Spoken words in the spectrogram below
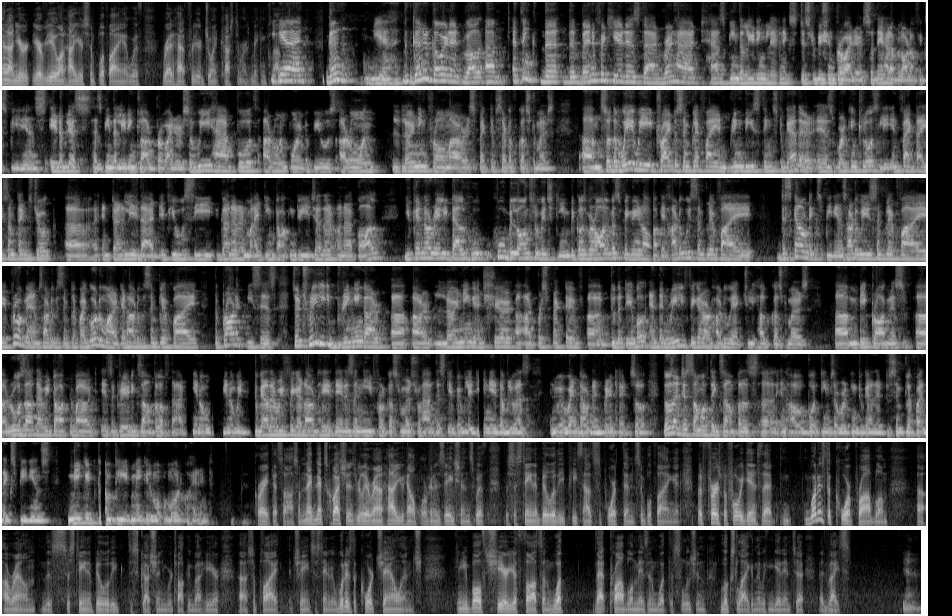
Adnan your, your view on how you're simplifying it with Red Hat for your joint customers, making cloud. Yeah, Gun, yeah, Gunnar covered it well. Um, I think the, the benefit here is that Red Hat has been the leading Linux distribution provider, so they have a lot of experience. AWS has been the leading cloud provider. So we have both our own point of views, our own learning from our respective set of customers. Um, so the way we try to simplify and bring these things together is working closely. In fact, I sometimes joke uh, internally that if you see Gunnar and my team talking to each other on a call, you cannot really tell who who belongs to which team because we're always figuring out okay how do we simplify discount experience. How do we simplify programs? How do we simplify go to market how do we simplify the product pieces? So it's really bringing our uh, our learning and share uh, our perspective uh, to the table and then really figure out how do we actually help customers uh, make progress. Uh, Rosa that we talked about is a great example of that. You know, you know, we together we figured out, hey, there is a need for customers to have this capability in AWS, and we went out and built it. So those are just some of the examples uh, in how both teams are working together to simplify the experience, make it complete, make it more, more coherent. Great, that's awesome. Next question is really around how you help organizations with the sustainability piece, how to support them, simplifying it. But first, before we get into that, what is the core problem uh, around this sustainability discussion we're talking about here, uh, supply chain sustainability. What is the core challenge? Can you both share your thoughts on what that problem is and what the solution looks like, and then we can get into advice. Yeah.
